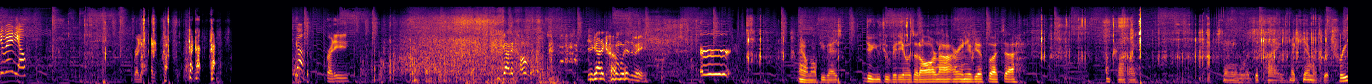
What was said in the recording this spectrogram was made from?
the video. Ready. Edit. Cut. Cut, cut, cut. Go. Ready. You gotta come. You gotta come with me. I don't know if you guys do YouTube videos at all or not, or any of you, but uh, I'm currently standing in the woods zip tying my camera to a tree.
